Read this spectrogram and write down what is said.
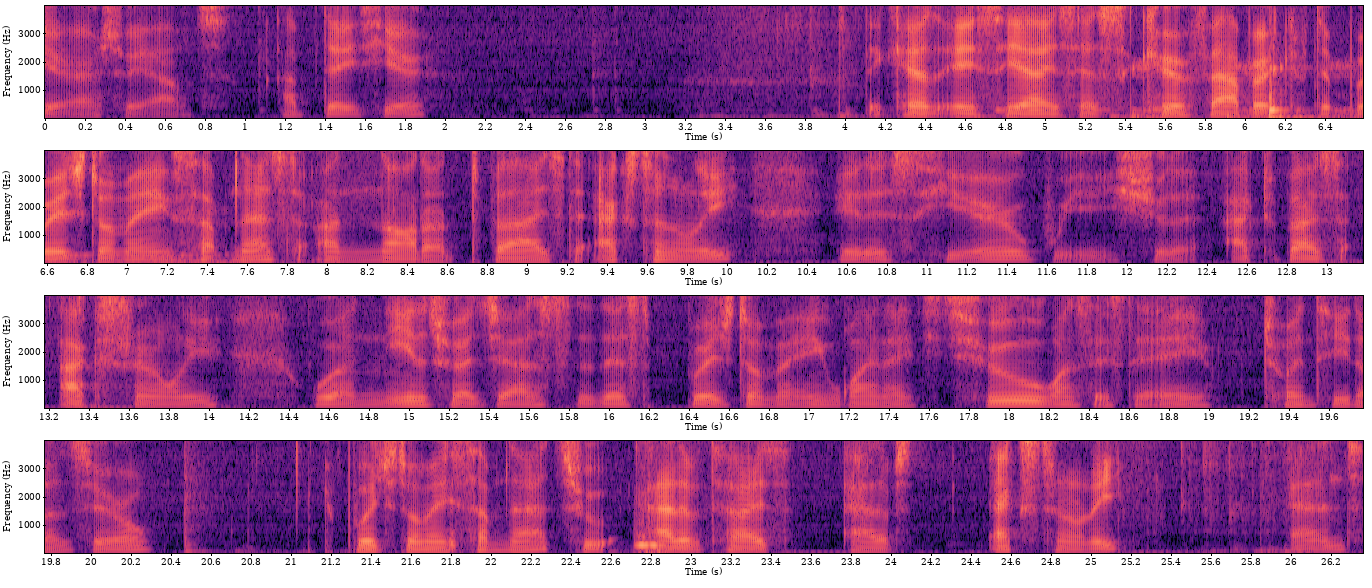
here L3 out, update here. Because ACI is a secure fabric, the bridge domain subnets are not advised externally. It is here. We should activate externally. We'll need to adjust this bridge domain 192.168.20.0 bridge domain subnet to advertise externally and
